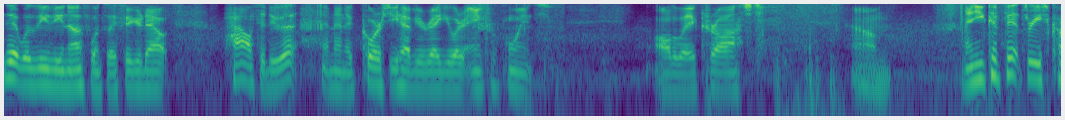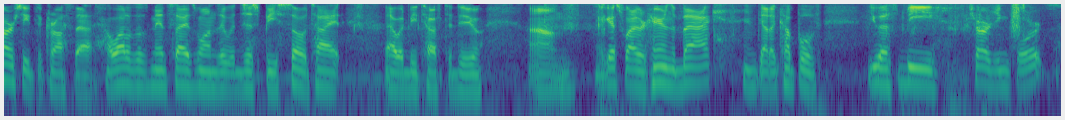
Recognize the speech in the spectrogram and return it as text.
it was easy enough once I figured out how to do it. And then of course you have your regular anchor points all the way across. Um, and you could fit three car seats across that. A lot of those mid-sized ones, it would just be so tight, that would be tough to do. Um, I guess while we're here in the back, you've got a couple of USB charging ports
